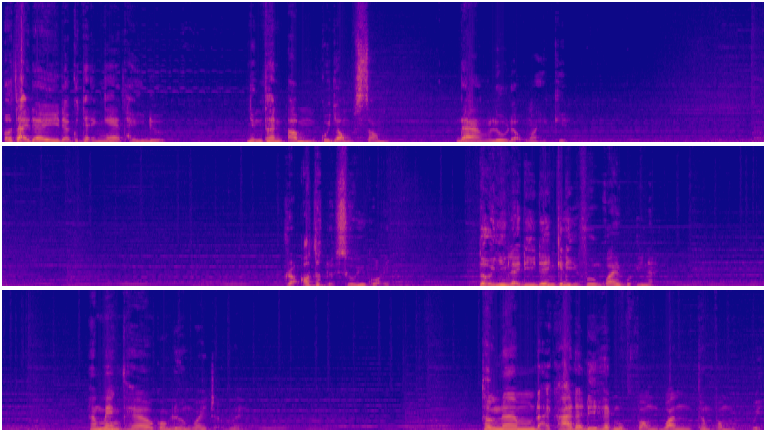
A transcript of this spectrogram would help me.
Ở tại đây đã có thể nghe thấy được Những thanh âm của dòng sông Đang lưu động ngoài kia. Rõ thật là suối quẩy. Tự nhiên lại đi đến cái địa phương quái quỷ này. Hắn men theo con đường quay trở về. Thần Nam đại khái đã đi hết một vòng quanh thần phong mật viện.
